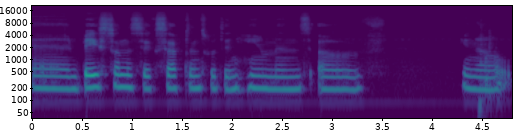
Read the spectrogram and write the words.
And based on this acceptance within humans of, you know,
